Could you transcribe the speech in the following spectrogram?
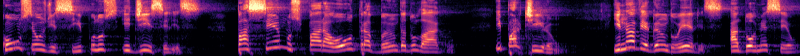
com os seus discípulos e disse-lhes: Passemos para outra banda do lago. E partiram. E navegando eles, adormeceu.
